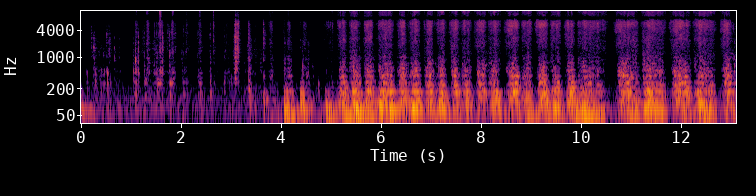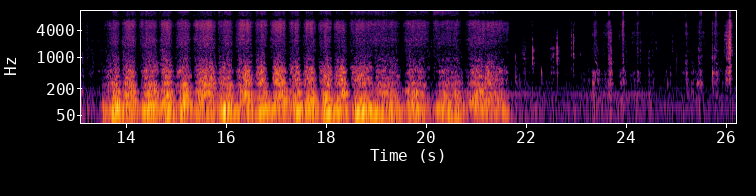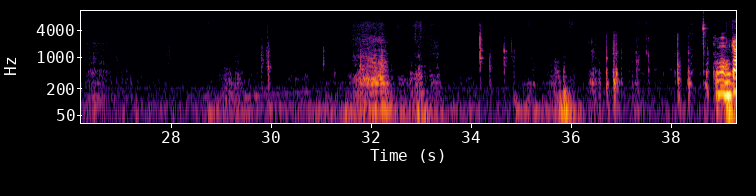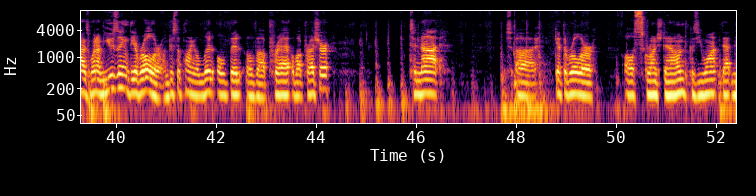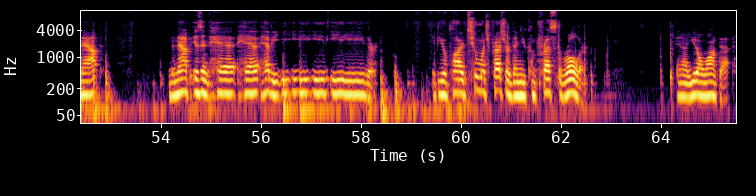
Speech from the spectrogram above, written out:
And guys, when I'm using the roller, I'm just applying a little bit of uh, pre of uh, pressure to not uh, get the roller all scrunched down because you want that nap. The nap isn't he he heavy e e either. If you apply too much pressure, then you compress the roller. And uh, you don't want that.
